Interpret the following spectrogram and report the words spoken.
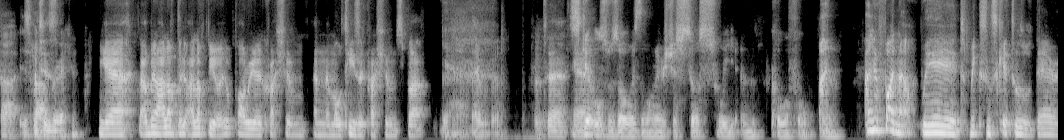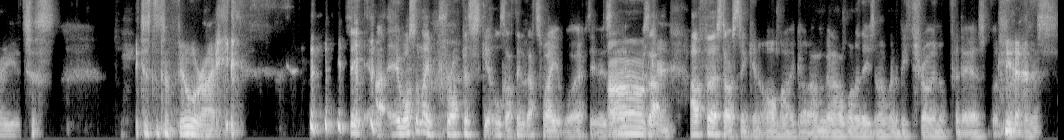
that is Which is- heartbreaking. Yeah, I mean, I love the I love the Oreo Krushems and the Malteser crushrooms, but, Yeah, they were good. but uh, yeah. Skittles was always the one. It was just so sweet and colourful. I can find that weird mixing Skittles with dairy. It's just it just doesn't feel right. See, I- it wasn't like proper skills. I think that's why it worked. It was like, oh, 'cause I- at first I was thinking, oh my god, I'm gonna have one of these and I'm gonna be throwing up for days. But Yeah. it was,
